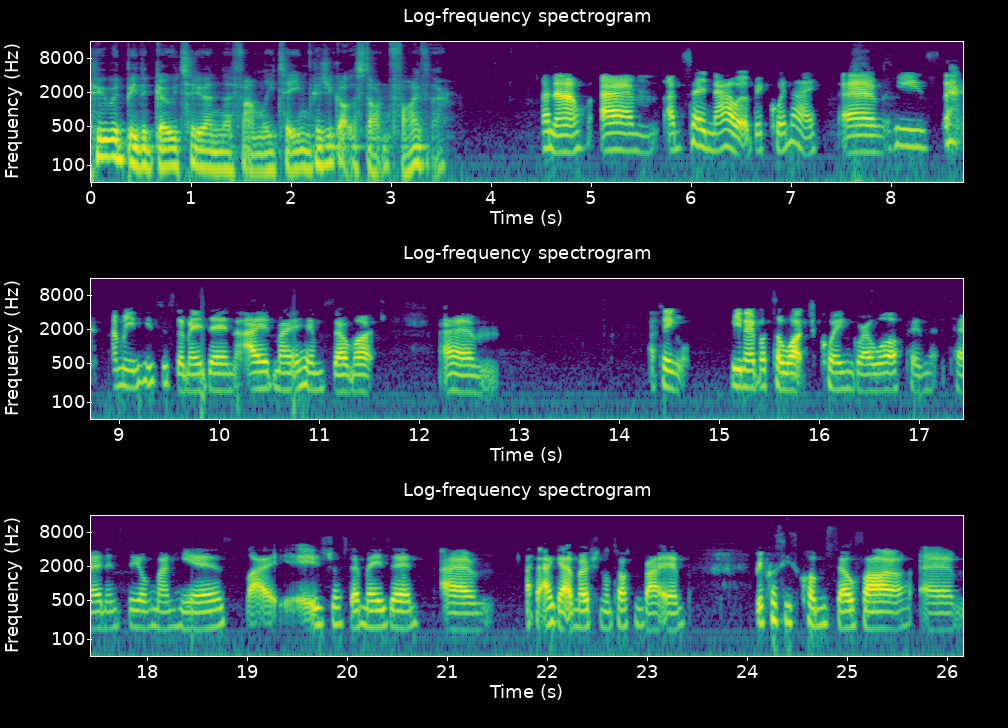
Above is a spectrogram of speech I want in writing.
Who would be the go-to in the family team? Because you got the starting five there. I know. Um, I'd say now it would be Quinny. Um, he's I mean, he's just amazing. I admire him so much. Um, I think being able to watch Quinn grow up and turn into the young man he is, like, is just amazing. Um, I, th- I get emotional talking about him because he's come so far um,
